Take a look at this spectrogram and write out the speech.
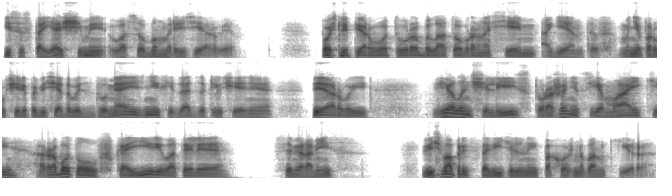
и состоящими в особом резерве. После первого тура было отобрано семь агентов. Мне поручили побеседовать с двумя из них и дать заключение. Первый — виолончелист, уроженец Ямайки, работал в Каире в отеле Семирамис, весьма представительный, похож на банкира.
